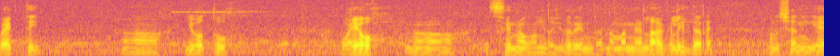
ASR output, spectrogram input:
ವ್ಯಕ್ತಿ. ಇವತ್ತು ವಯೋ ಸಿನ ಒಂದು ಇದರಿಂದ ನಮ್ಮನ್ನೆಲ್ಲ ಅಗಲಿದ್ದಾರೆ. ಮನುಷ್ಯನಿಗೆ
